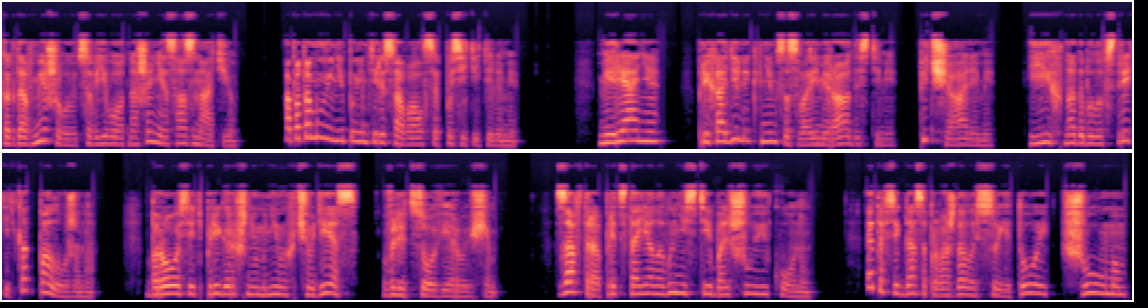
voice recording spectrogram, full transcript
когда вмешиваются в его отношения со знатью, а потому и не поинтересовался посетителями. Миряне приходили к ним со своими радостями, печалями, и их надо было встретить как положено, бросить пригоршню мнимых чудес в лицо верующим. Завтра предстояло вынести большую икону. Это всегда сопровождалось суетой, шумом,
